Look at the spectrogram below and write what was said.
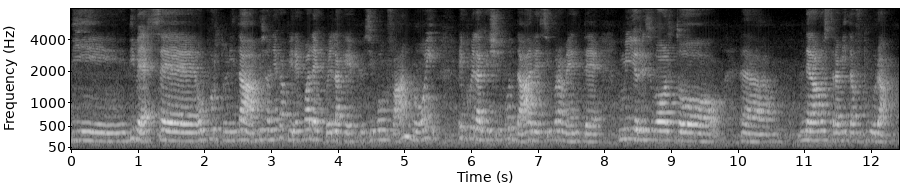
di diverse opportunità, bisogna capire qual è quella che più si confà a noi e quella che ci può dare sicuramente un miglior risvolto eh, nella nostra vita futura.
